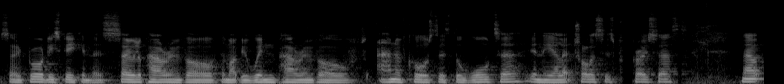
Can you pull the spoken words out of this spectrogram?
So broadly speaking, there's solar power involved, there might be wind power involved, and of course there's the water in the electrolysis process. Now,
